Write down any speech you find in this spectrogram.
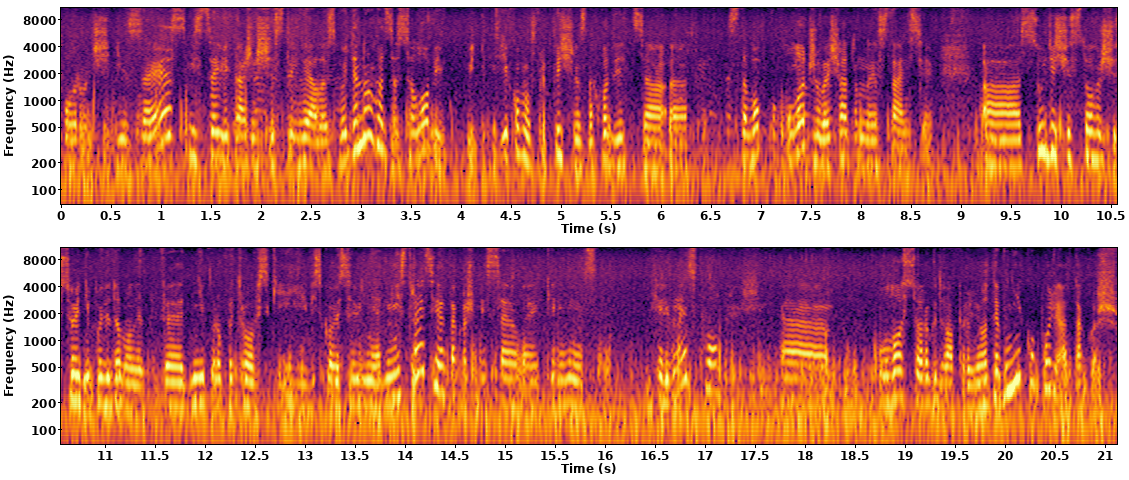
поруч із ЗАЕС. Місцеві кажуть, що стріляли з водяного. Це село, в якому практично знаходиться е, ставок охолоджувач атомної станції. Судячи з того, що сьогодні повідомили в Дніпропетровській військовій цивільній адміністрації, а також місцеве керівництво. Керівництво е, було 42 прильоти в Нікополь, а також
